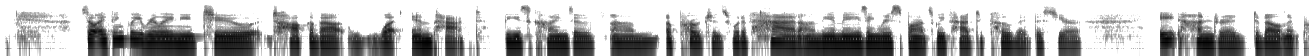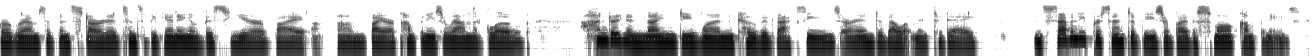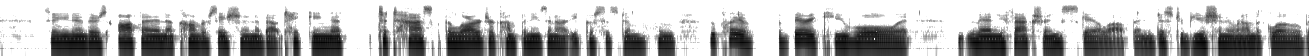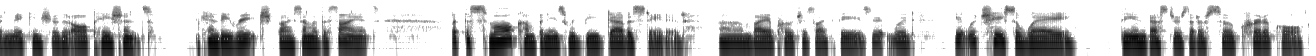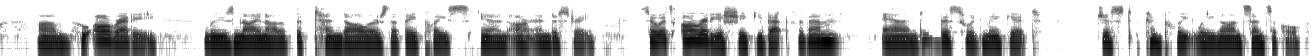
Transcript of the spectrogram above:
So I think we really need to talk about what impact these kinds of um, approaches would have had on the amazing response we've had to COVID this year. 800 development programs have been started since the beginning of this year by um, by our companies around the globe. 191 COVID vaccines are in development today, and 70% of these are by the small companies. So you know, there's often a conversation about taking a, to task the larger companies in our ecosystem who who play a a very key role at manufacturing scale up and distribution around the globe and making sure that all patients can be reached by some of the science. But the small companies would be devastated um, by approaches like these. It would it would chase away the investors that are so critical, um, who already lose nine out of the ten dollars that they place in our industry. So it's already a shaky bet for them, and this would make it just completely nonsensical.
